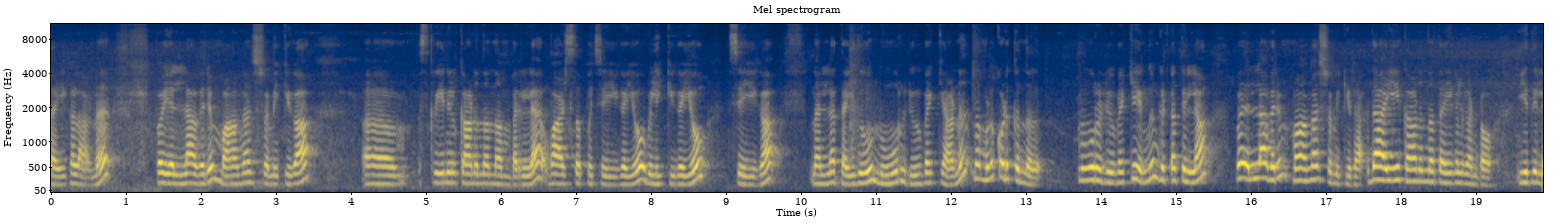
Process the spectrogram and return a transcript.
തൈകളാണ്. അപ്പോൾ എല്ലാവരും വാങ്ങാൻ ശ്രമിക്കുക. സ്ക്രീനിൽ കാണുന്ന നമ്പറിൽ വാട്സപ്പ് ചെയ്യുകയോ വിളിക്കുകയോ ചെയ്യുക. നല്ല തൈതവും നൂറ് രൂപയ്ക്കാണ് നമ്മൾ കൊടുക്കുന്നത്. നൂറ് രൂപയ്ക്ക് എങ്ങും കിട്ടത്തില്ല. അപ്പോൾ എല്ലാവരും വാങ്ങാൻ ശ്രമിക്കുക. ഇതാ ഈ കാണുന്ന തൈകൾ കണ്ടോ? ഇതിൽ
